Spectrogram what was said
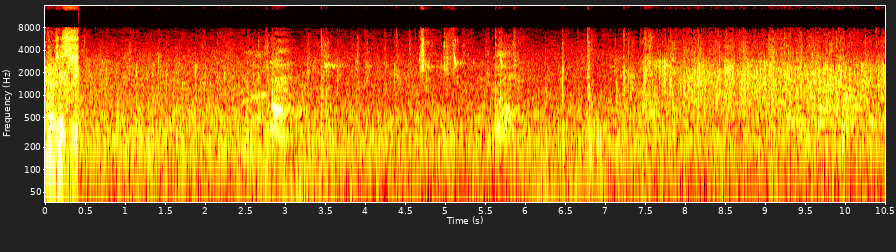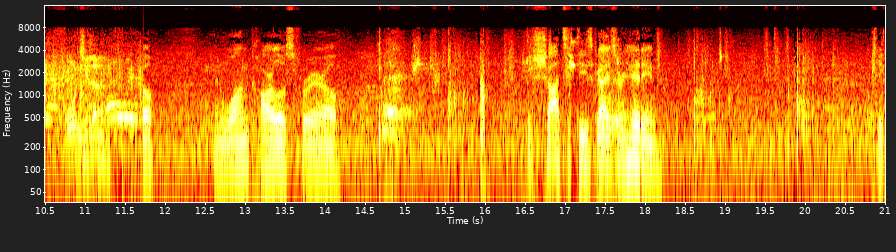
And What just is he- Forty low. Oh, and Juan Carlos Ferrero. The shots that these guys are hitting take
